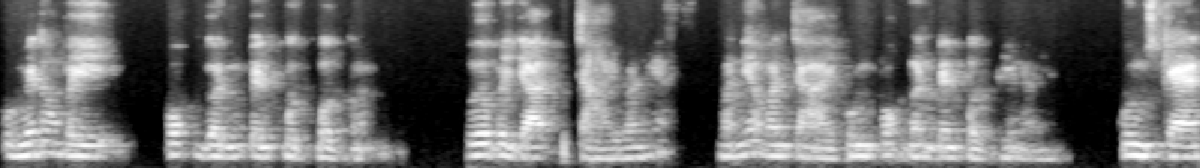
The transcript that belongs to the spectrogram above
คุณไม่ต้องไปพกเงินเป็นปึกๆก่อนเพื่อไปจ่ายวันเนี้ย วันเนี้ยวันจ่ายคุณพกเงินเป็นปึกที่ไหน คุณสแกน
